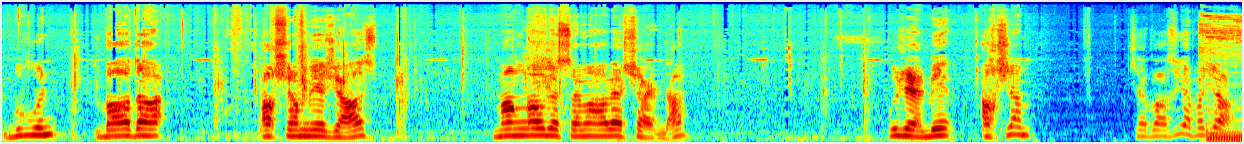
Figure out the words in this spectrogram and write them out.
Bugün bağda akşamlayacağız. Mangal ve semaver çayında. Güzel bir akşam sefası yapacağım.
